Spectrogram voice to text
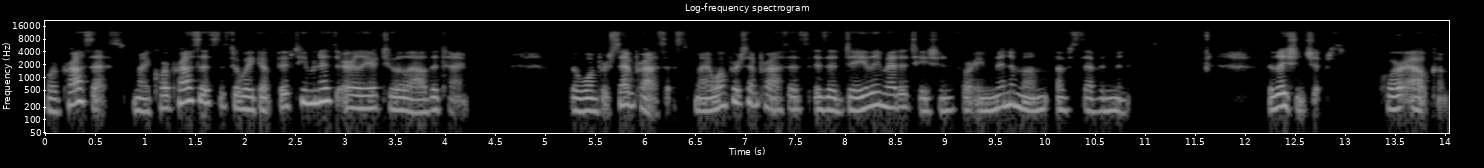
Core process. My core process is to wake up 15 minutes earlier to allow the time the 1% process. My 1% process is a daily meditation for a minimum of seven minutes. Relationships, core outcome.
